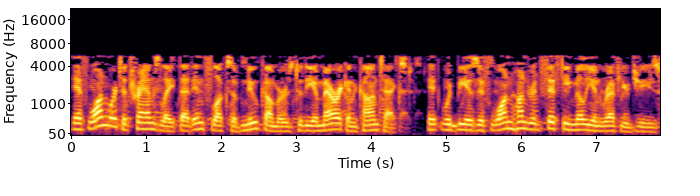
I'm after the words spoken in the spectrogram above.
If one were to translate that influx of newcomers to the American context, it would be as if 150 million refugees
